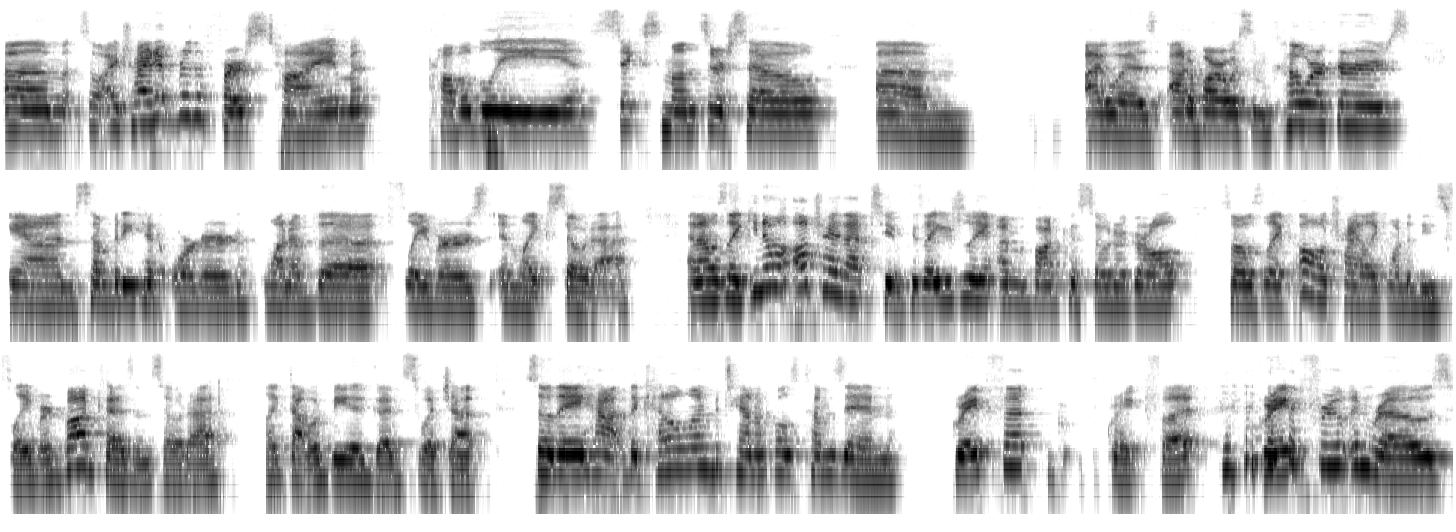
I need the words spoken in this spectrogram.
Um, so I tried it for the first time probably six months or so. Um, I was at a bar with some coworkers and somebody had ordered one of the flavors in like soda. And I was like, you know what, I'll try that too. Cause I usually I'm a vodka soda girl. So I was like, oh, I'll try like one of these flavored vodkas and soda. Like that would be a good switch up. So they have the Ketel One Botanicals comes in grapefruit, grapefruit, grapefruit and rose,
